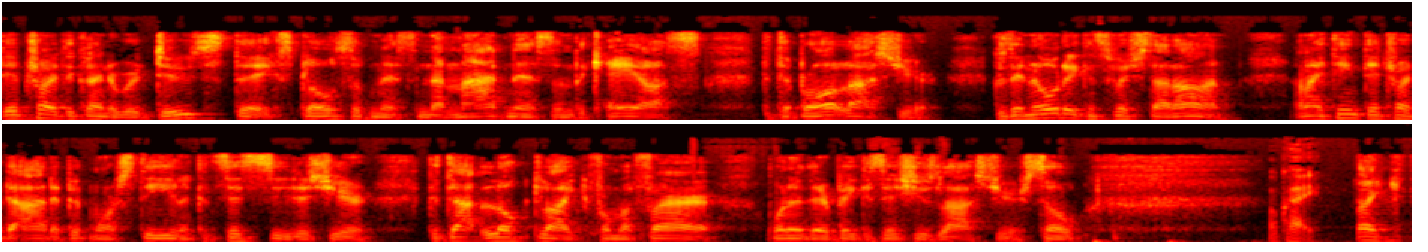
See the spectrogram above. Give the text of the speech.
They've tried to kind of reduce the explosiveness and the madness and the chaos that they brought last year because they know they can switch that on. And I think they tried to add a bit more steel and consistency this year because that looked like from afar one of their biggest issues last year. So okay? like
